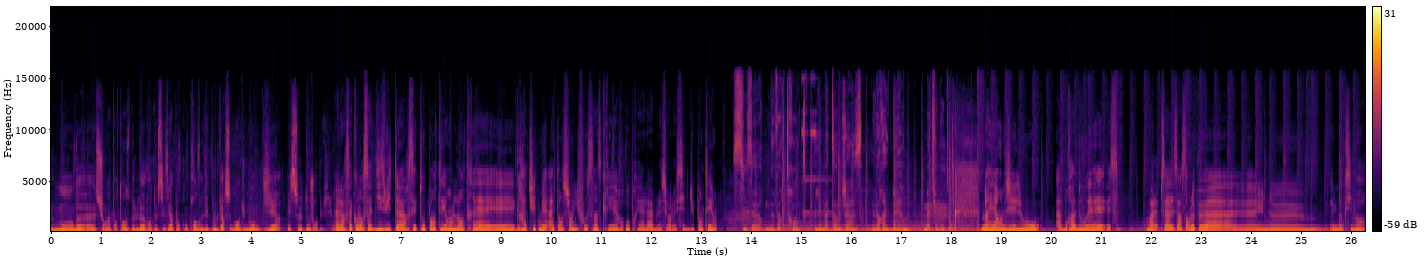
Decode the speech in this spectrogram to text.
le monde euh, sur l'importance de l'œuvre de Césaire pour comprendre les bouleversements du monde d'hier et ceux d'aujourd'hui. Alors ça commence à 18h, c'est au Panthéon. L'entrée est gratuite, mais attention, il faut s'inscrire au préalable sur le site du Panthéon. 6h, 9h30, les matins de jazz. Laure Alberne, Mathieu Baudou. Maya Angelou à Broadway, voilà, ça, Oui. ça ressemble un peu à une, une oxymore.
